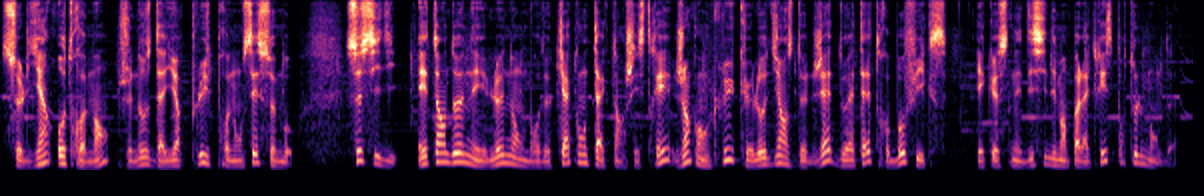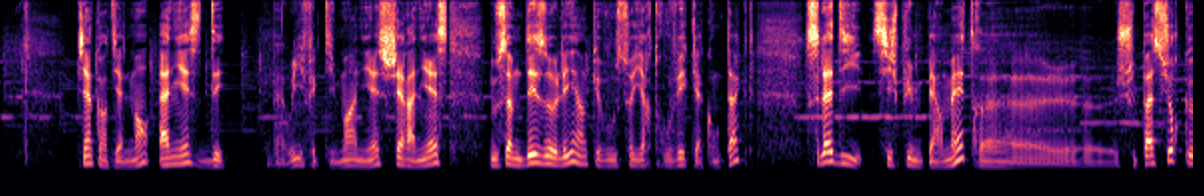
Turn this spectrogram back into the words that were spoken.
ce lien autrement. Je n'ose d'ailleurs plus prononcer ce mot. Ceci dit, étant donné le nombre de cas contacts enregistrés, j'en conclus que l'audience de Jet doit être beau fixe et que ce n'est décidément pas la crise pour tout le monde. Bien cordialement, Agnès D. Ben oui, effectivement, Agnès, chère Agnès, nous sommes désolés hein, que vous soyez retrouvés qu'à contact. Cela dit, si je puis me permettre, euh, je suis pas sûr que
